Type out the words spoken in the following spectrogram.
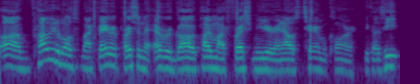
uh, probably the most my favorite person to ever guard was probably my freshman year, and that was Terry McLaurin because he.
